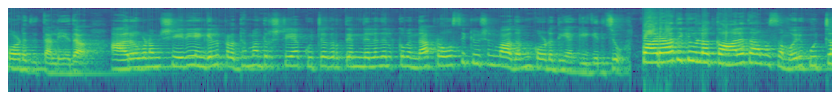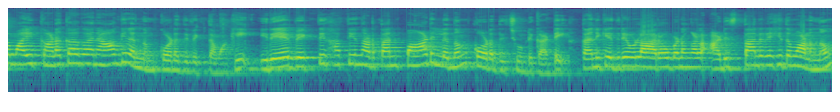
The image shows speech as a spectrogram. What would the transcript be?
കോടതി തള്ളിയത്. ആരോപണം ശരിയെങ്കിൽ പ്രഥമ ദൃഷ്ടിയ കുറ്റകൃത്യം നിലനിൽക്കുമെന്ന പ്രോസിക്യൂഷൻ വാദം കോടതി അംഗീകരിച്ചു. പരാതിക്കുള്ള കാലതാമസം ഒരു കുറ്റമായി കണക്കാക്കാനാകില്ലെന്നും കോടതി വ്യക്തമാക്കി. ഇരയെ വ്യക്തിഹത്യ നടത്താൻ പാടില്ലെന്നും കോടതി ചൂണ്ടിക്കാട്ടി. തനിക്കെതിരെയുള്ള ആരോപണങ്ങൾ അടിസ്ഥാനരഹിതമാണെന്നും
